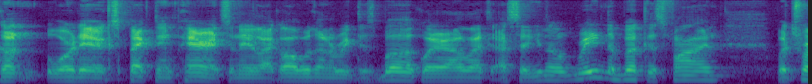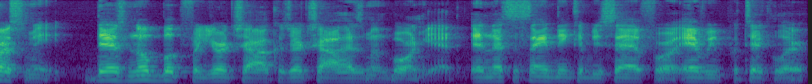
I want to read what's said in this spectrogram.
gon- were they expecting parents and they're like, oh, we're to read this book, where I like, I said, you know, reading the book is fine, but trust me, there's no book for your child because your child hasn't been born yet. And that's the same thing can be said for every particular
